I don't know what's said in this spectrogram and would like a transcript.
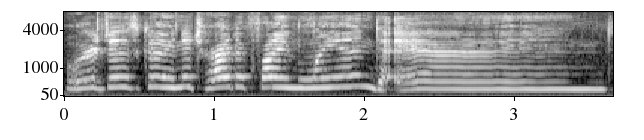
we're just going to try to find land and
